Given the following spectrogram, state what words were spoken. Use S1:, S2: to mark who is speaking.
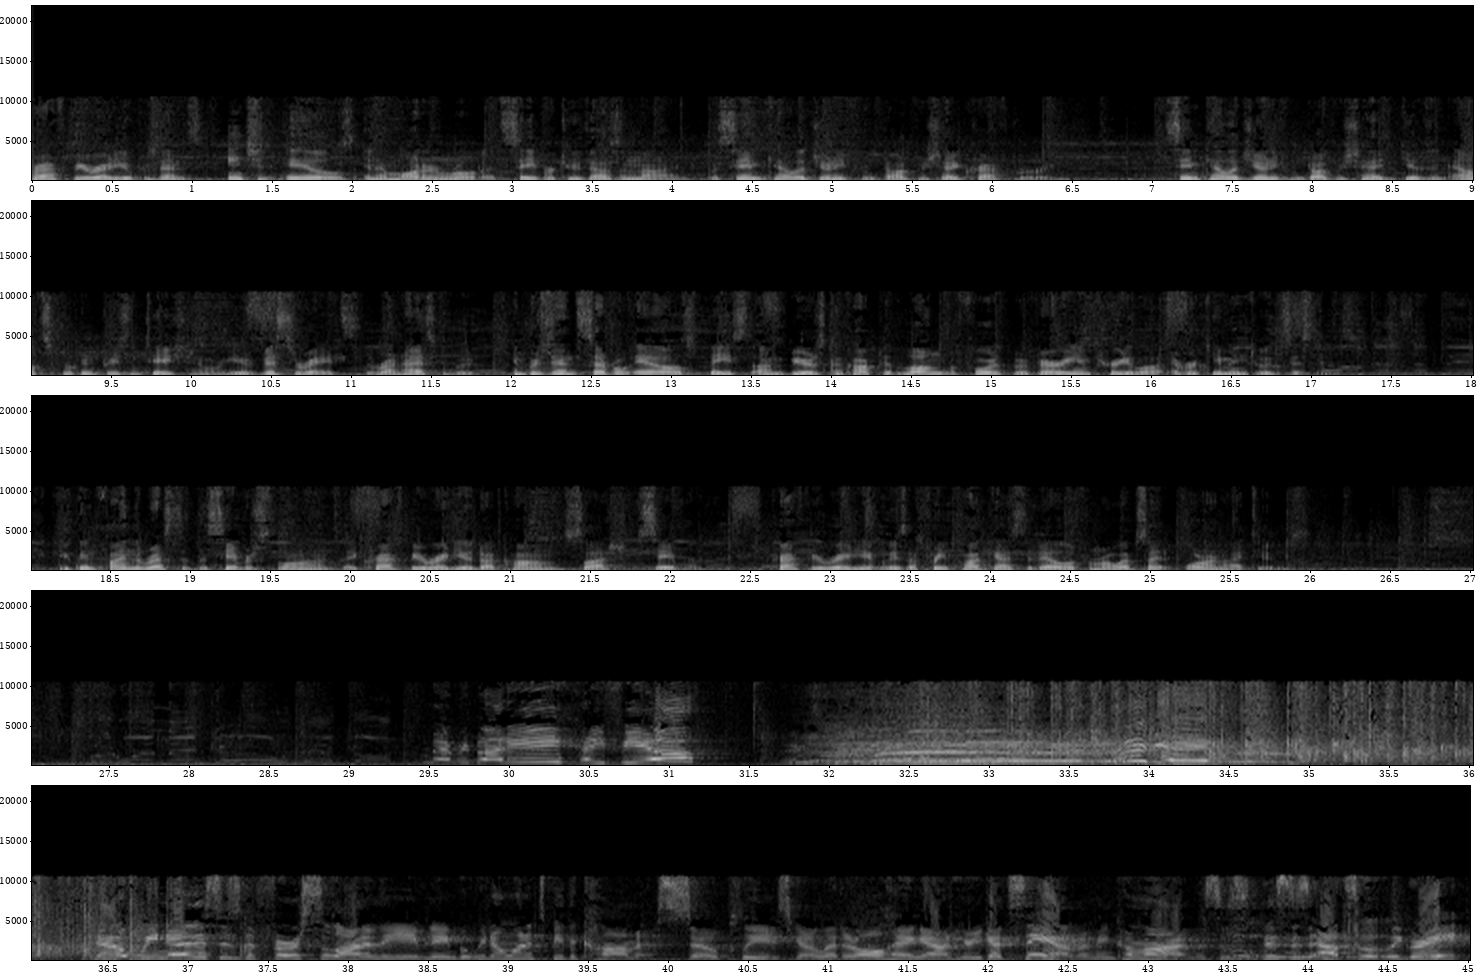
S1: Craft Beer Radio presents Ancient Ales in a Modern World at Savor 2009 with Sam Calagione from Dogfish Head Craft Brewery. Sam Calagione from Dogfish Head gives an outspoken presentation where he eviscerates the Reinheitsgebot and presents several ales based on beers concocted long before the Bavarian Imperial Law ever came into existence. You can find the rest of the Savor Salons at craftbeerradio.com slash savor. Craft Beer Radio is a free podcast available from our website or on iTunes.
S2: To calmest. So please, you gotta let it all hang out here. You got Sam. I mean, come on. This is this is absolutely great.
